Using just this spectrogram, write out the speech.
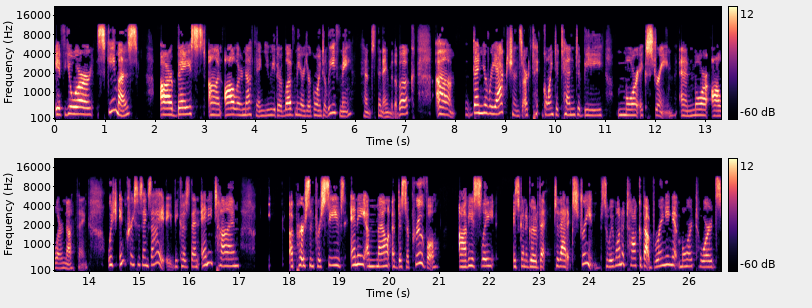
If your schemas are based on all or nothing you either love me or you're going to leave me hence the name of the book um, then your reactions are going to tend to be more extreme and more all or nothing which increases anxiety because then anytime a person perceives any amount of disapproval obviously is going to go to that to that extreme. So we want to talk about bringing it more towards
